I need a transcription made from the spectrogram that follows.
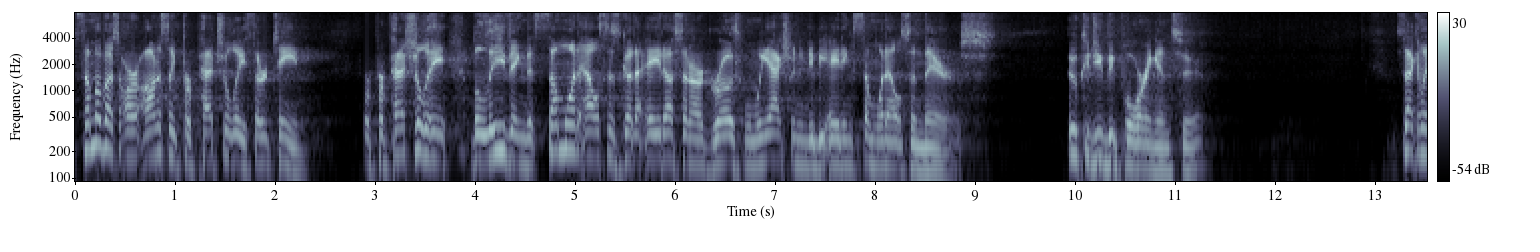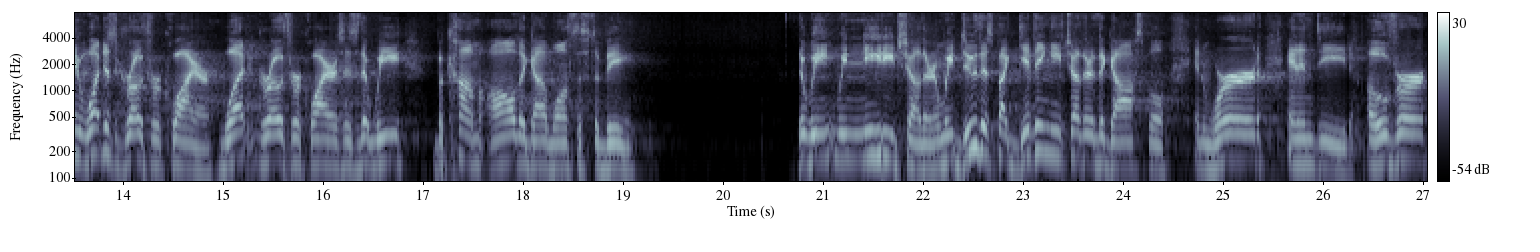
some of us are honestly perpetually 13. We're perpetually believing that someone else is going to aid us in our growth when we actually need to be aiding someone else in theirs. Who could you be pouring into? Secondly, what does growth require? What growth requires is that we become all that God wants us to be that we, we need each other. And we do this by giving each other the gospel in word and in deed over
